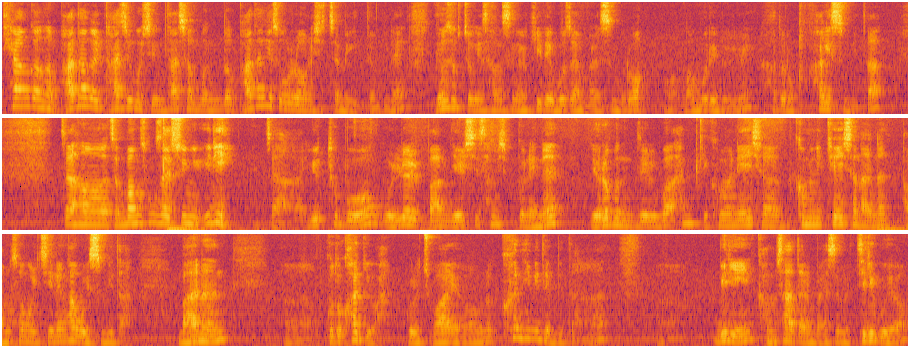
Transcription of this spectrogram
태양광은 바닥을 다지고 지금 다시 한 번 더 바닥에서 올라오는 시점이기 때문에 연속적인 상승을 기대해 보자는 말씀으로 어, 마무리를 하도록 하겠습니다. 자 어, 전방송사의 수익률 1위. 자 유튜브 월요일 밤 10시 30분에는 여러분들과 함께 커뮤니케이션, 커뮤니케이션 하는 방송을 진행하고 있습니다. 많은 어, 구독하기와 그리고 좋아요는 큰 힘이 됩니다. 어, 미리 감사하다는 말씀을 드리고요.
